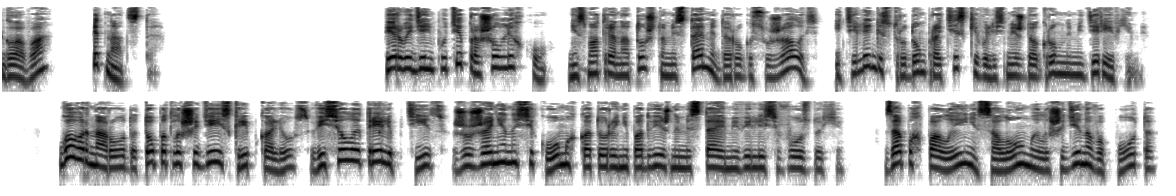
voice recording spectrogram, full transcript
Глава 15. Первый день пути прошел легко, несмотря на то, что местами дорога сужалась, и телеги с трудом протискивались между огромными деревьями. Говор народа, топот лошадей и скрип колес, веселые трели птиц, жужжание насекомых, которые неподвижными стаями велись в воздухе, запах полыни, соломы и лошадиного пота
